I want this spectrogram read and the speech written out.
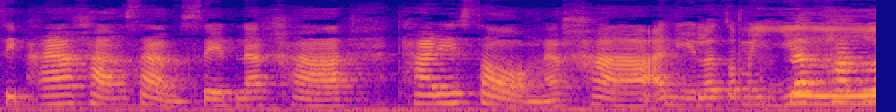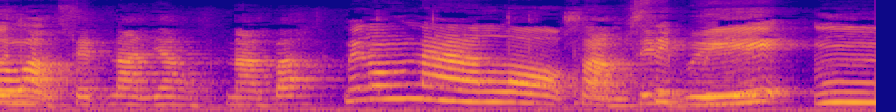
15 ครั้ง 3 เซตนะคะท่าที่ 2 นะคะ อันนี้เราจะมายืแล้วนพักระหว่างเซตนานยังนานปะ ไม่ต้องนานหรอก 30 30วิ วิอืม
